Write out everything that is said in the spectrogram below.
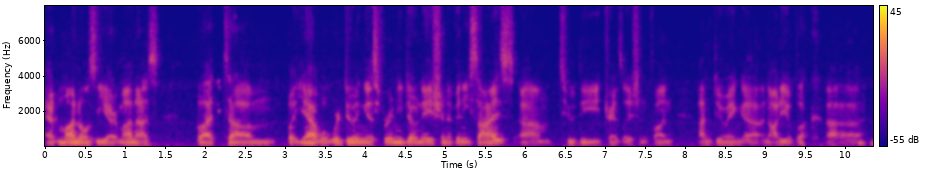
hermanos y hermanas but um, but yeah what we're doing is for any donation of any size um, to the translation fund i'm doing uh, an audiobook uh, mm-hmm.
